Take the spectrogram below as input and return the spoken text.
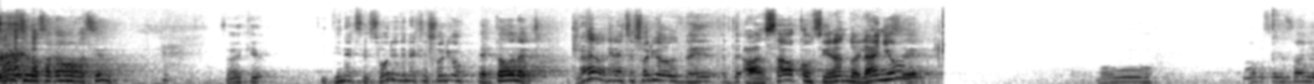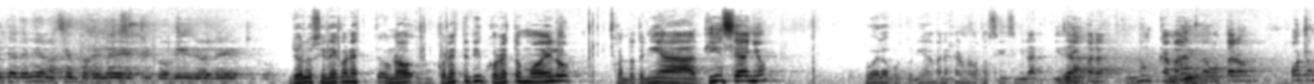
No, si lo sacamos recién. ¿Sabes qué? Y tiene accesorios, tiene accesorios, Es todo claro, tiene accesorios de, de avanzados considerando el año. Sí. Uh, No, pues en esos años ya tenían asientos eléctricos, vidrio eléctrico. Yo aluciné con este, uno- con este tipo, con estos modelos cuando tenía 15 años. Tuve la oportunidad de manejar un auto así similar. Y de Ya. ahí para nunca más me gustaron otros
